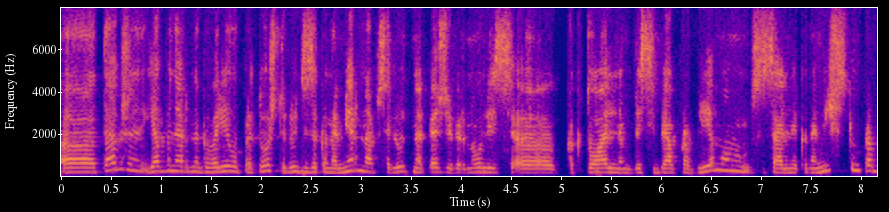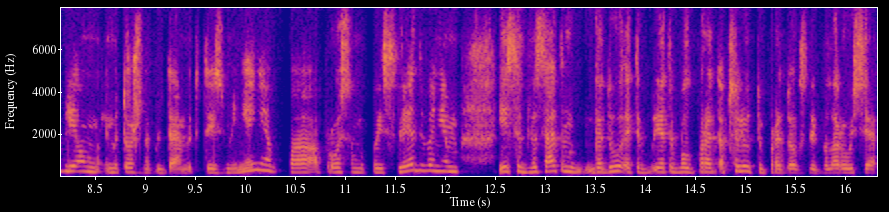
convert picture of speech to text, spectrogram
А, также я бы, наверное, говорила про то, что люди закономерно абсолютно, опять же, вернулись э, к актуальным для себя проблемам, социально-экономическим проблемам, и мы тоже наблюдаем вот это изменение по опросам и по исследованиям. Если в 2020 году это, это был абсолютный парадокс для Беларуси,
